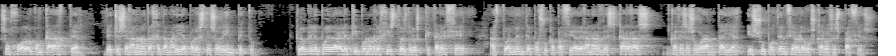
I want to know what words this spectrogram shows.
Es un jugador con carácter, de hecho se ganó una tarjeta amarilla por exceso de ímpetu. Creo que le puede dar al equipo unos registros de los que carece actualmente por su capacidad de ganar descargas gracias a su gran talla y su potencia a la hora de buscar los espacios.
